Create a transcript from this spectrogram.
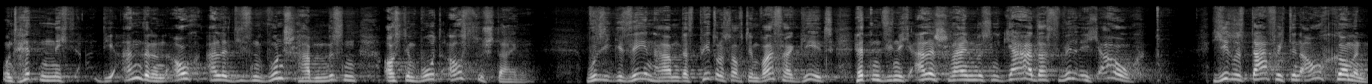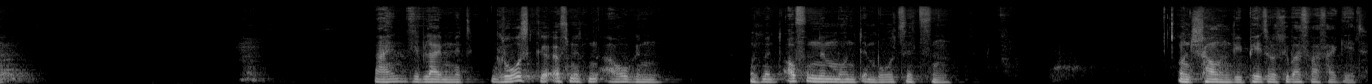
Und hätten nicht die anderen auch alle diesen Wunsch haben müssen, aus dem Boot auszusteigen? Wo sie gesehen haben, dass Petrus auf dem Wasser geht, hätten sie nicht alle schreien müssen, ja, das will ich auch. Jesus, darf ich denn auch kommen? Nein, sie bleiben mit groß geöffneten Augen und mit offenem Mund im Boot sitzen und schauen, wie Petrus übers Wasser geht.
